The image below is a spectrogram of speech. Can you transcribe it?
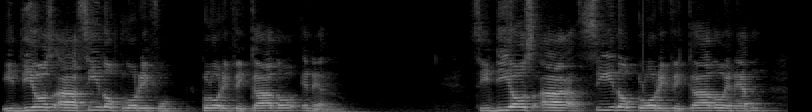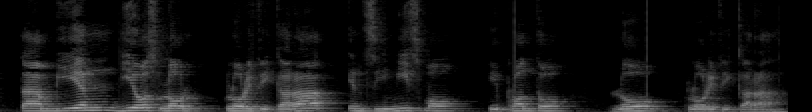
y Dios ha sido glorificado en él. Si Dios ha sido glorificado en él, también Dios lo glorificará en sí mismo y pronto lo glorificará.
